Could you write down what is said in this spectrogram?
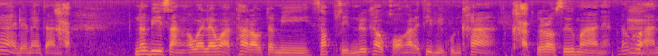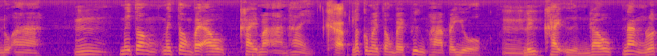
ง่ายๆเลยนะอาจารย์ครับนบีสั่งเอาไว้แล้วว่า ถ้าเราจะมีทรัพย์สินหรือข้าวของอะไรที่มีคุณค่าครับแล้วเราซื้อมาเนี่ย เราก็อืมอ่านดูอา อืมไม่ต้องไม่ต้องไปเอาใครมาอ่านให้ ครับ แล้วก็ไม่ต้องไปพึ่งพาประโยค อืม หรือใครอื่นเรานั่งรถ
